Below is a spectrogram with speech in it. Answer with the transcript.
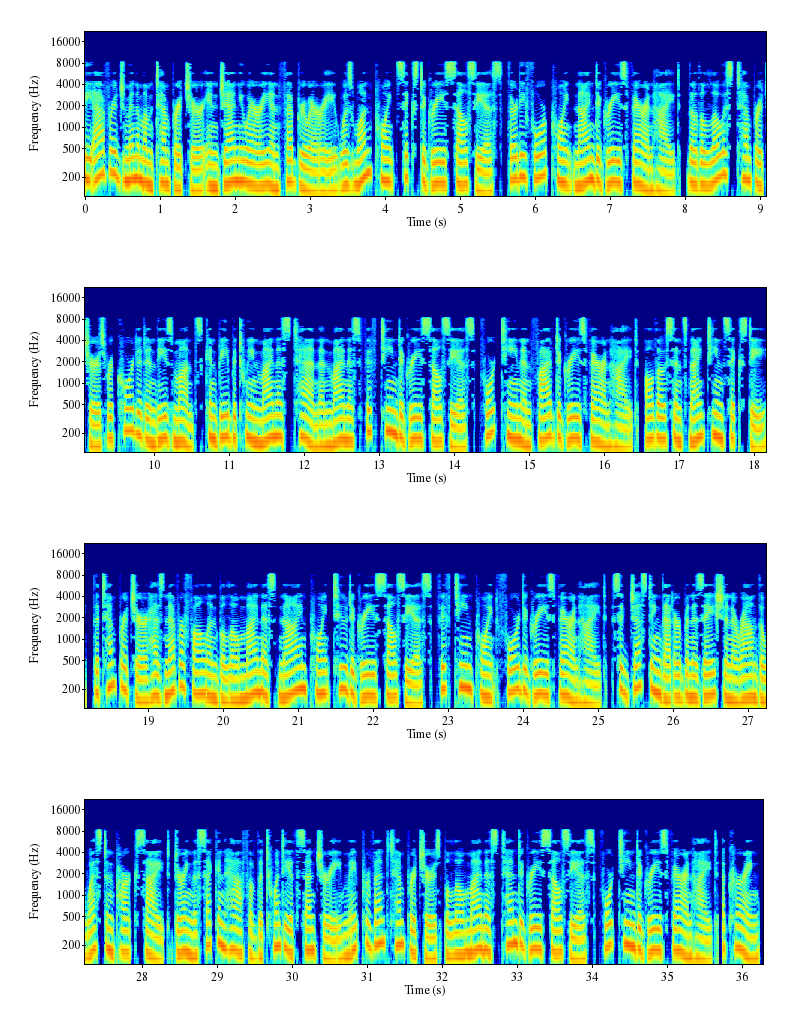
The average minimum temperature in January and February was 1.6 degrees Celsius (34.9 degrees Fahrenheit), though the lowest temperatures recorded in these months can be between -10 and -15 degrees Celsius (14 and 5 degrees Fahrenheit). Although since 1960, the temperature has never fallen below -9.2 degrees Celsius (15.4 degrees Fahrenheit), suggesting that urbanization around the Weston Park site during the second half of the 20th 20th century may prevent temperatures below minus 10 degrees Celsius 14 degrees Fahrenheit occurring.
